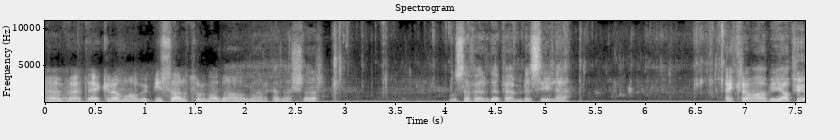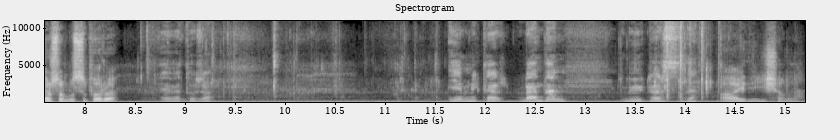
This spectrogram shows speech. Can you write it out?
Evet Ekrem abi bir sarı turna daha aldı arkadaşlar. Bu sefer de pembesiyle. Ekrem abi yapıyorsun bu sporu. Evet hocam. Yemlikler benden, büyükler sizden. Haydi inşallah.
